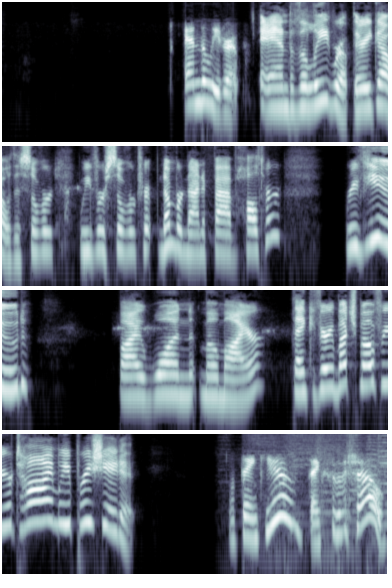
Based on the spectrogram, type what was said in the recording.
And the lead rope. And the lead rope. There you go. The Silver Weaver Silver Trip number 95 halter, reviewed by one Mo Meyer. Thank you very much, Mo, for your time. We appreciate it. Well, thank you. Thanks for the show.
